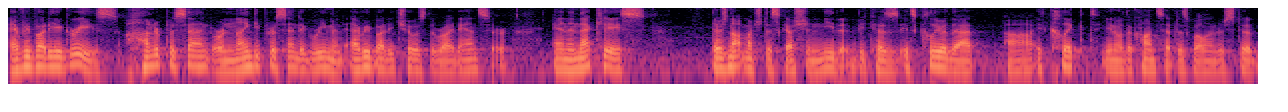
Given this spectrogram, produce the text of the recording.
everybody agrees, 100% or 90% agreement, everybody chose the right answer. And in that case, there's not much discussion needed because it's clear that uh, it clicked, you know, the concept is well understood.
